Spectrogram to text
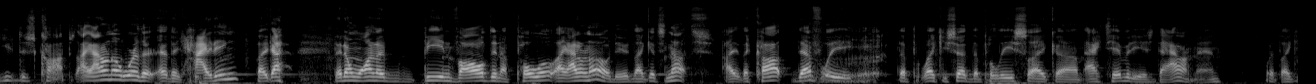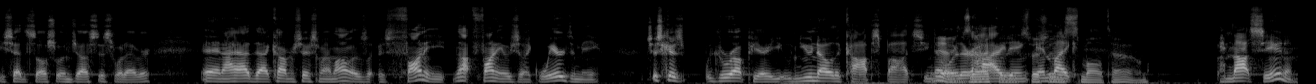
you there's cops. I, I don't know where they're are they hiding. Like I, they don't want to be involved in a polo. Like I don't know, dude. Like it's nuts. I the cop definitely the like you said the police like um, activity is down, man. With like you said social injustice, whatever. And I had that conversation with my mom. It was like it was funny, not funny. It was like weird to me, just because we grew up here. You you know the cop spots. You know where they're hiding, especially and like small town. I'm not seeing them.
